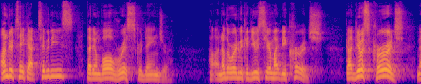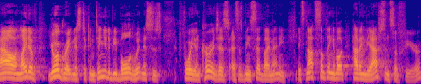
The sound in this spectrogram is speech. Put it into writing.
undertake activities that involve risk or danger. Uh, another word we could use here might be courage. God, give us courage now, in light of your greatness, to continue to be bold witnesses for you and courage, as, as has been said by many. It's not something about having the absence of fear.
